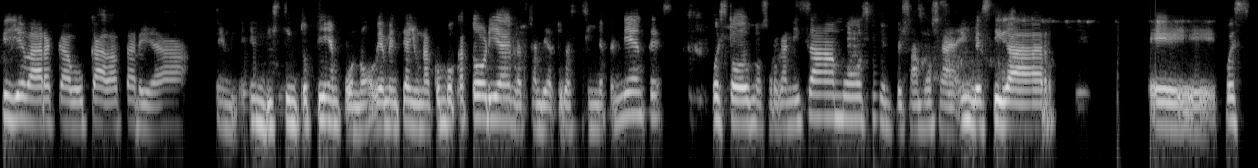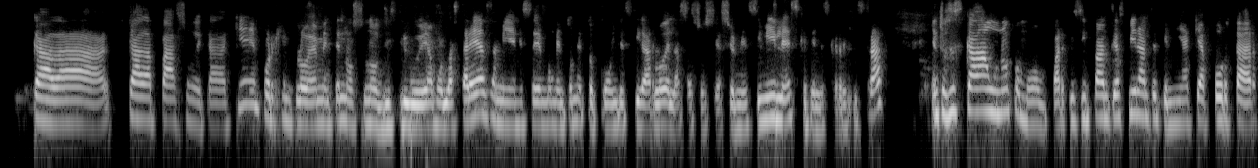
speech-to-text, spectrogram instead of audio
que llevar a cabo cada tarea en, en, distinto tiempo, ¿no? Obviamente hay una convocatoria en las candidaturas independientes, pues todos nos organizamos y empezamos a investigar, eh, pues cada, cada paso de cada quien. Por ejemplo, obviamente nos, nos distribuíamos las tareas. A mí en ese momento me tocó investigar lo de las asociaciones civiles que tienes que registrar. Entonces, cada uno como participante, aspirante, tenía que aportar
